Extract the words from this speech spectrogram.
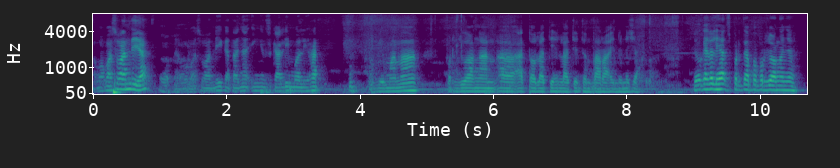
Bapak Suwandi ya? Ah. Ya, Bapak Suwandi katanya ingin sekali melihat bagaimana perjuangan eh, atau latihan-latihan tentara Indonesia. Yuk kita lihat seperti apa perjuangannya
